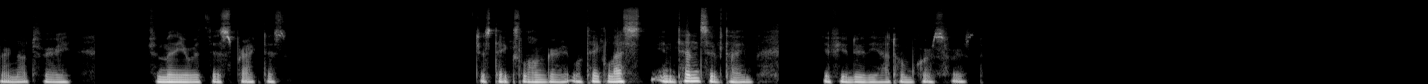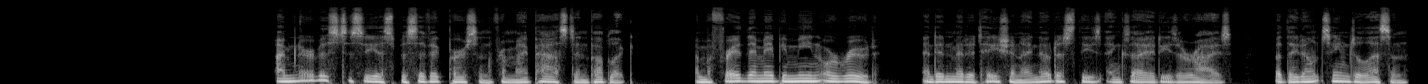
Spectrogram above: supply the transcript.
are not very familiar with this practice. Just takes longer. It will take less intensive time if you do the at home course first. I'm nervous to see a specific person from my past in public. I'm afraid they may be mean or rude, and in meditation I notice these anxieties arise, but they don't seem to lessen.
